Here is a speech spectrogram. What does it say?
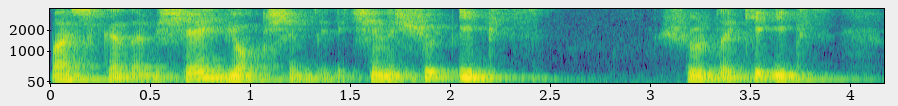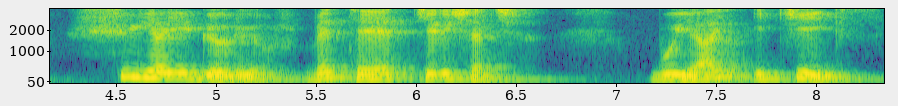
Başka da bir şey yok şimdilik. Şimdi şu x şuradaki x şu yayı görüyor ve teğet kiriş açı. Bu yay 2x.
